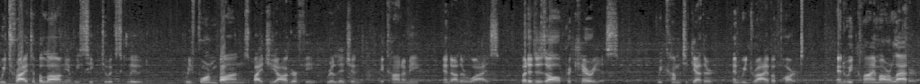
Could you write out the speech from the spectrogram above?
We try to belong and we seek to exclude. We form bonds by geography, religion, economy, and otherwise, but it is all precarious. We come together and we drive apart, and we climb our ladder.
